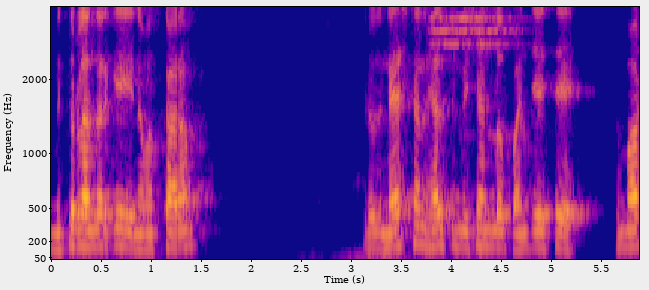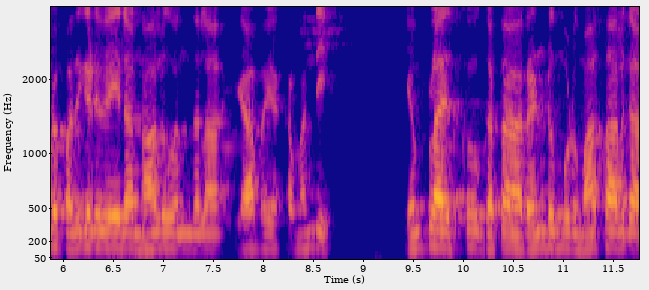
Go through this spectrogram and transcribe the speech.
మిత్రులందరికీ నమస్కారం. ఈరోజు నేషనల్ హెల్త్ మిషన్లో పనిచేసే సుమారు పదిహేడు వేల నాలుగు వందల యాభై ఒక్క మంది ఎంప్లాయీస్కు గత రెండు మూడు మాసాలుగా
